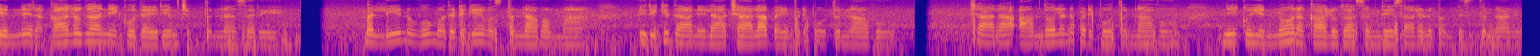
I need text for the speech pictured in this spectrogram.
ఎన్ని రకాలుగా నీకు ధైర్యం చెప్తున్నా సరే. మళ్ళీ నువ్వు మొదటికే వస్తున్నావమ్మా. పిరికి దానిలా చాలా భయపడిపోతున్నావు. చాలా ఆందోళన పడిపోతున్నావు. నీకు ఎన్నో రకాలుగా సందేశాలను పంపిస్తున్నాను.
